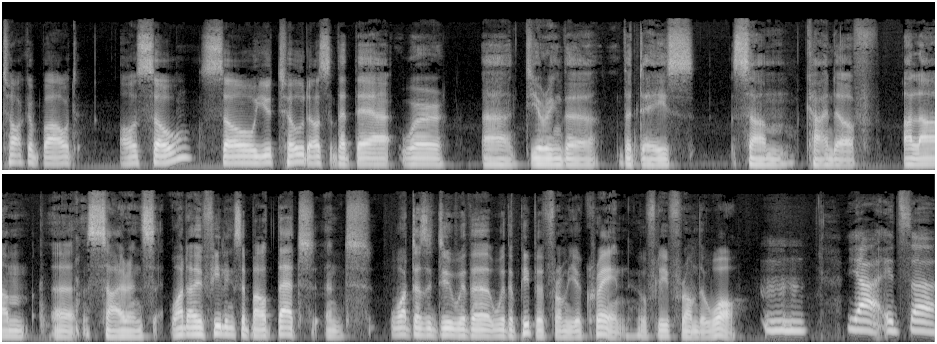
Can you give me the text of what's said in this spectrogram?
talk about also. So you told us that there were uh, during the the days some kind of alarm uh, sirens. What are your feelings about that, and what does it do with the with the people from Ukraine who flee from the war? Mm -hmm. Yeah, it's uh,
